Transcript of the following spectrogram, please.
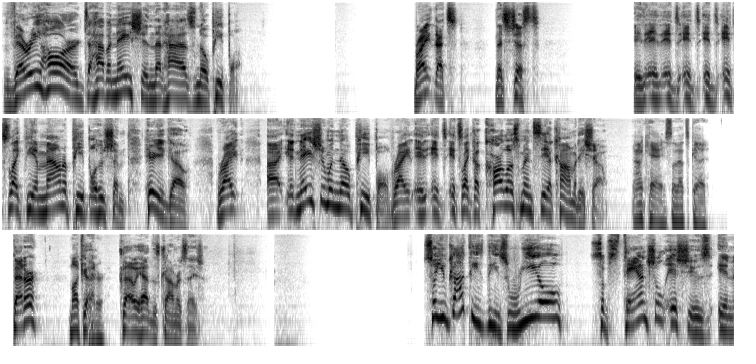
Very hard to have a nation that has no people. Right? That's that's just It, it, it, it, it, it's like the amount of people who should. Here you go, right? Uh, a nation with no people, right? It, it's it's like a Carlos Mencia comedy show. Okay, so that's good. Better? Much Good. better. Glad we had this conversation. So you've got these these real substantial issues in,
